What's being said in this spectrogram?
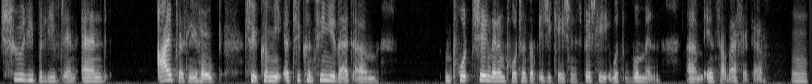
truly believed in and i personally hope to com- uh, to continue that um, import- sharing that importance of education especially with women um, in south africa Mm.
